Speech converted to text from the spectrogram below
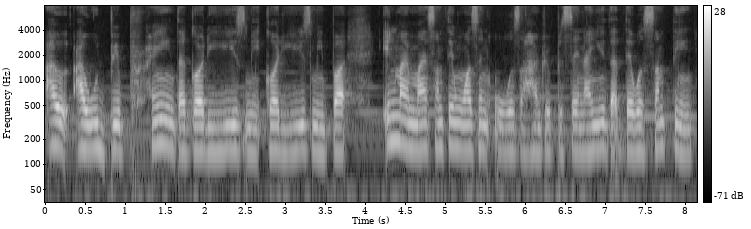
I, I would be praying that God use me, God use me, but in my mind, something wasn't always 100%. I knew that there was something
